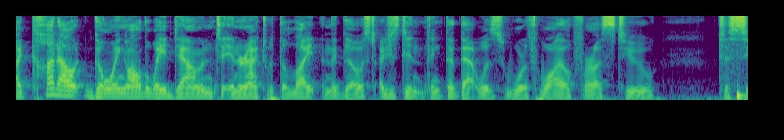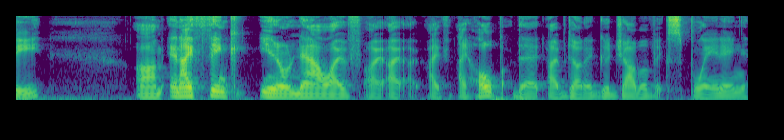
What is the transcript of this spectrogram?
I cut out going all the way down to interact with the light and the ghost. I just didn't think that that was worthwhile for us to to see. Um, and I think you know now I've I, I I I hope that I've done a good job of explaining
